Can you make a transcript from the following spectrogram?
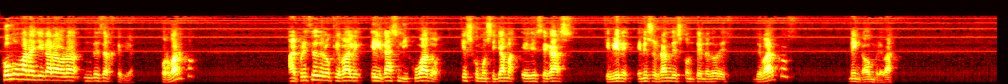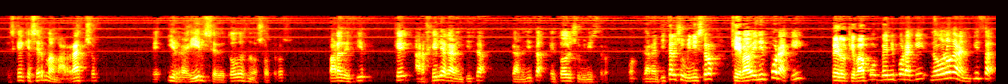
¿cómo van a llegar ahora desde Argelia? ¿Por barco? ¿Al precio de lo que vale el gas licuado, que es como se llama ese gas que viene en esos grandes contenedores de barcos? Venga, hombre, va es que hay que ser mamarracho eh, y reírse de todos nosotros para decir que Argelia garantiza, garantiza todo el suministro. garantiza el suministro que va a venir por aquí, pero el que va a venir por aquí no lo garantiza.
